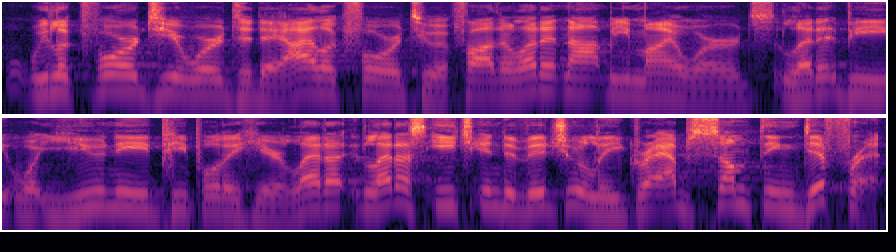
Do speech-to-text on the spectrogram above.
we look forward to your word today. I look forward to it. Father, let it not be my words. Let it be what you need people to hear. Let, let us each individually grab something different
